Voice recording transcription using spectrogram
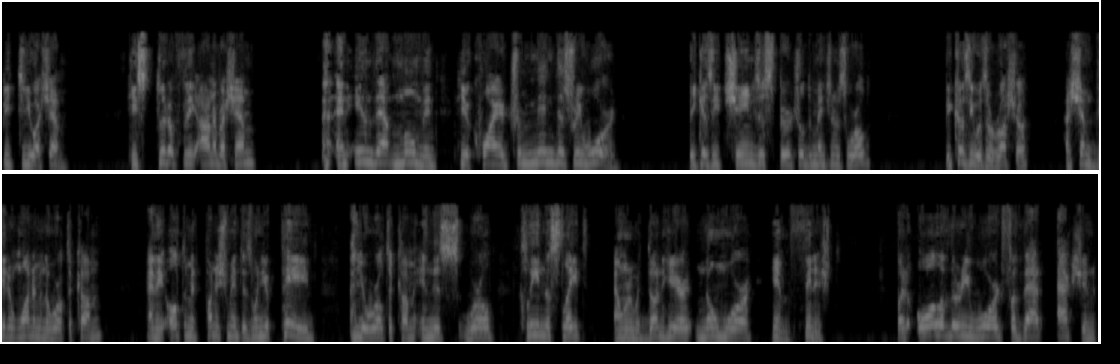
be to you, Hashem. He stood up for the honor of Hashem, and in that moment, he acquired tremendous reward because he changed the spiritual dimension of this world. Because he was a rasha, Hashem didn't want him in the world to come. And the ultimate punishment is when you're paid your world to come in this world, clean the slate, and when we're done here, no more him, finished. But all of the reward for that action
